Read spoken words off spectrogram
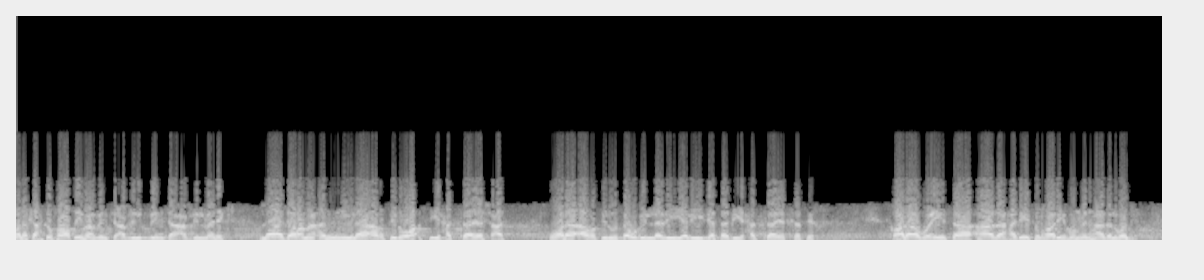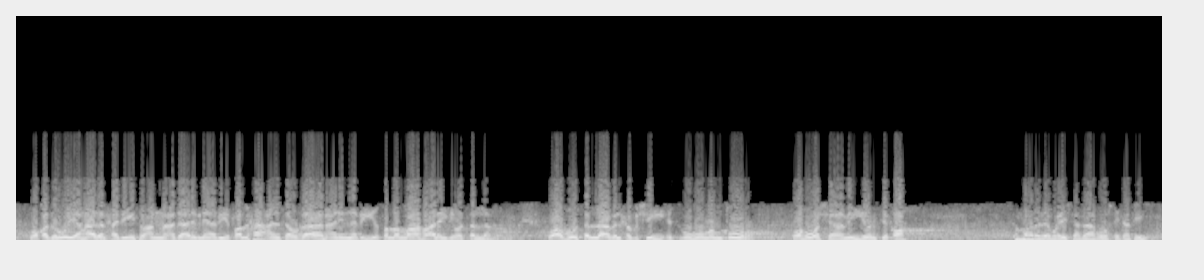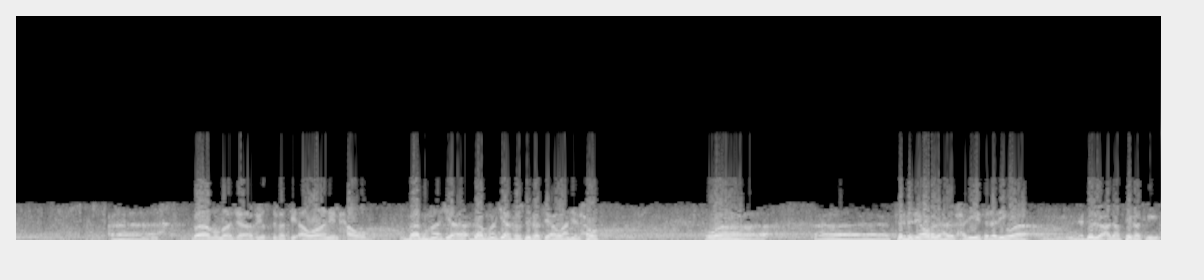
ونكحت فاطمة بنت عبد, بنت عبد الملك. لا جرم أني لا أغسل رأسي حتى يشعث ولا أغسل ثوبي الذي يلي جسدي حتى يتسخ. قال أبو عيسى هذا حديث غريب من هذا الوجه وقد روي هذا الحديث عن معدان بن أبي طلحة عن ثوبان عن النبي صلى الله عليه وسلم وأبو سلام الحبشي اسمه منطور وهو شامي ثقة. ثم ورد أبو عيسى باب صفة آه باب ما جاء في صفة أواني الحوض. باب ما جاء باب ما جاء في صفة أواني الحوض و الترمذي أورد هذا الحديث الذي هو يدل على صفة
